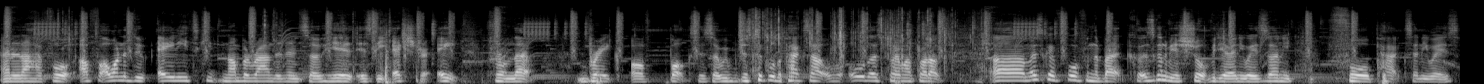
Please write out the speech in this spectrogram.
And then i have thought i, I want to do 80 to keep the number rounded. And so here is the extra eight from that break of boxes. So we just took all the packs out of all those Pokemon products. Um, let's go four from the back. It's going to be a short video anyways. It's only four packs anyways.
